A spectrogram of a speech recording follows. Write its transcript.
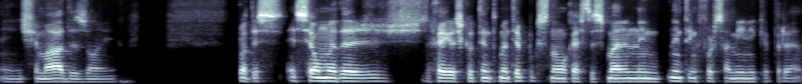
em chamadas ou em... Pronto, essa é uma das regras que eu tento manter, porque senão o resto da semana nem, nem tenho força mínica para,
